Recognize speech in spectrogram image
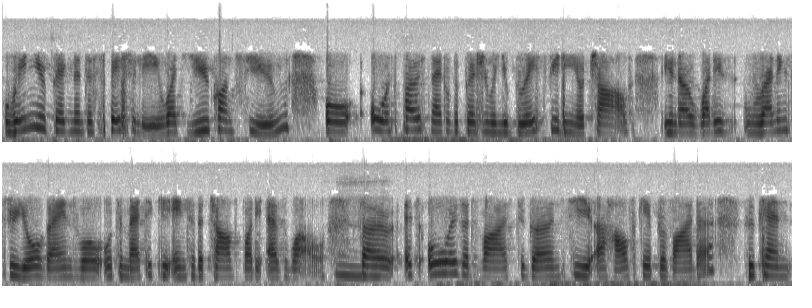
when you're pregnant, especially what you consume, or or with postnatal depression, when you're breastfeeding your child, you know, what is running through your veins will automatically enter the child's body as well. Mm. So it's always advised to go and see a healthcare provider who can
